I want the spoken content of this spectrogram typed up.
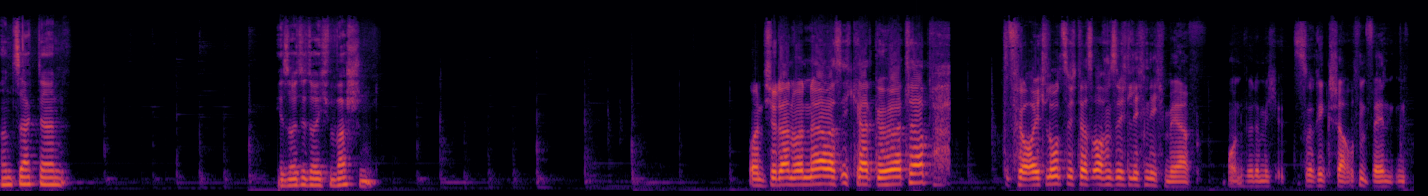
und sagt dann, ihr solltet euch waschen. Und Judan, na, was ich gerade gehört habe, für euch lohnt sich das offensichtlich nicht mehr. Und würde mich zur Rikscha umwenden.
